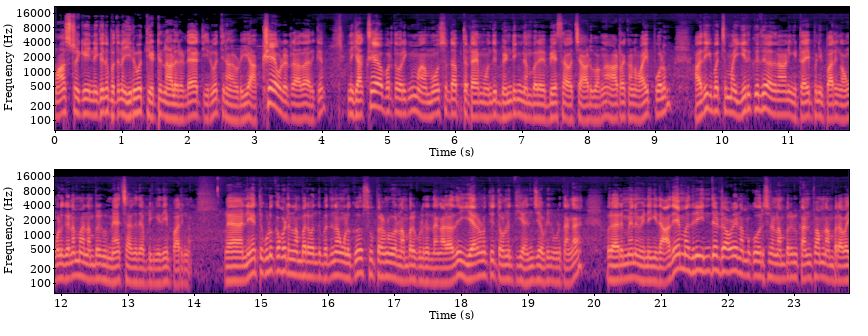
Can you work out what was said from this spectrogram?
மாஸ்டருக்கு இன்றைக்கி வந்து பார்த்தீங்கன்னா இருபத்தி எட்டு நாலு ரெண்டாயிரத்தி இருபத்தி நாலுடைய அக்ஷயாவோட ட்ரா தான் இருக்குது இன்றைக்கி அக்ஷயாவை பொறுத்த வரைக்கும் மோஸ்ட் ஆஃப் த டைம் வந்து பெண்டிங் நம்பர் பேஸாக வச்சு ஆடுவாங்க. ஆடுறதுக்கான வாய்ப்புகளும் அதிகபட்சமாக இருக்குது. அதனால் நீங்கள் ட்ரை பண்ணி பாருங்கள் உங்களுக்கு என்னமா நம்பர்கள் மேட்ச் ஆகுது அப்படிங்கிறதையும் பாருங்கள் நேற்று கொடுக்கப்பட்ட நம்பர் வந்து பார்த்திங்கன்னா உங்களுக்கு சூப்பரான ஒரு நம்பர் கொடுத்துருந்தாங்க. அதாவது இரநூத்தி தொண்ணூற்றி அஞ்சு அப்படின்னு கொடுத்தாங்க. ஒரு அருமையான வின்னிங் தான் அதே மாதிரி இந்த ட்ராவிலே நமக்கு ஒரு சில நம்பர்கள் கன்ஃபார்ம் நம்பராகவே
